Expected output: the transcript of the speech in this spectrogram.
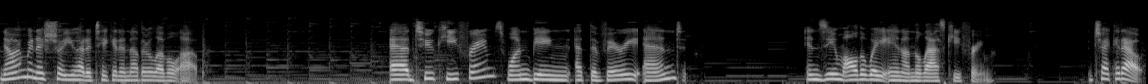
Now I'm going to show you how to take it another level up. Add two keyframes, one being at the very end, and zoom all the way in on the last keyframe. Check it out.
